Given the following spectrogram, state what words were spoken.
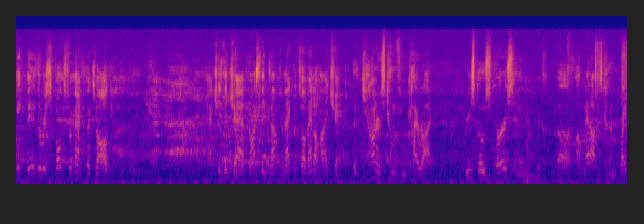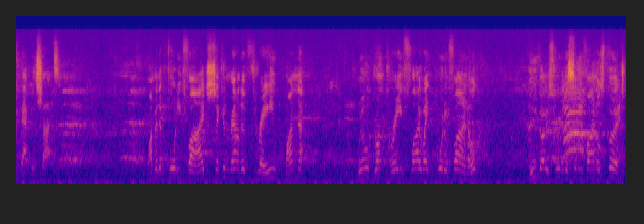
kick. There's the response from Akhmetov. Catches the jab. Nicely done from Akhmetov and a high check. Good counters coming from Kairat. Reece goes first, and then uh, is coming right back with shots. One minute 45, second round of three. One World Grand Prix flyweight quarterfinal. Who goes through to the semifinals first?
